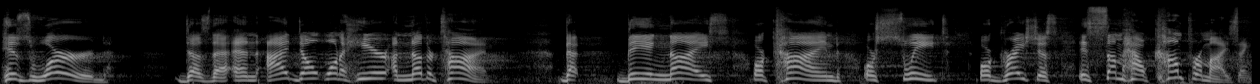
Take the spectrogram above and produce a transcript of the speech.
His word does that. And I don't want to hear another time that being nice or kind or sweet or gracious is somehow compromising.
